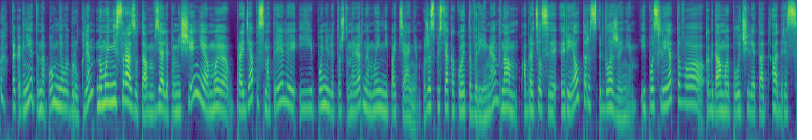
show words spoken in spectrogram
так как мне это напомнило Бруклин. Но мы не сразу там взяли помещение, мы, пройдя, посмотрели и поняли то, что, наверное, мы не потянем. Уже спустя какое-то время к нам обратился риэлтор с предложением. И после этого, когда мы получили этот адрес,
